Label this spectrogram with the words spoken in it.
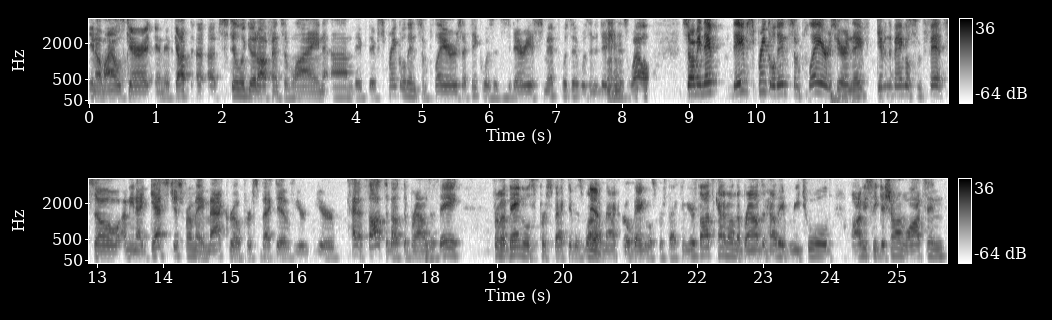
you know Myles Garrett, and they've got a, a, still a good offensive line. Um, they've they've sprinkled in some players. I think was it Za'Darius Smith was it was an addition Mhm. as well. So I mean they've they've sprinkled in some players here, and they've given the Bengals some fits. So I mean I guess just from a macro perspective, your your kind of thoughts about the Browns as they from a Bengals perspective as well, Yeah. macro Bengals perspective. Your thoughts kind of on the Browns and how they've retooled. Obviously, Deshaun Watson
